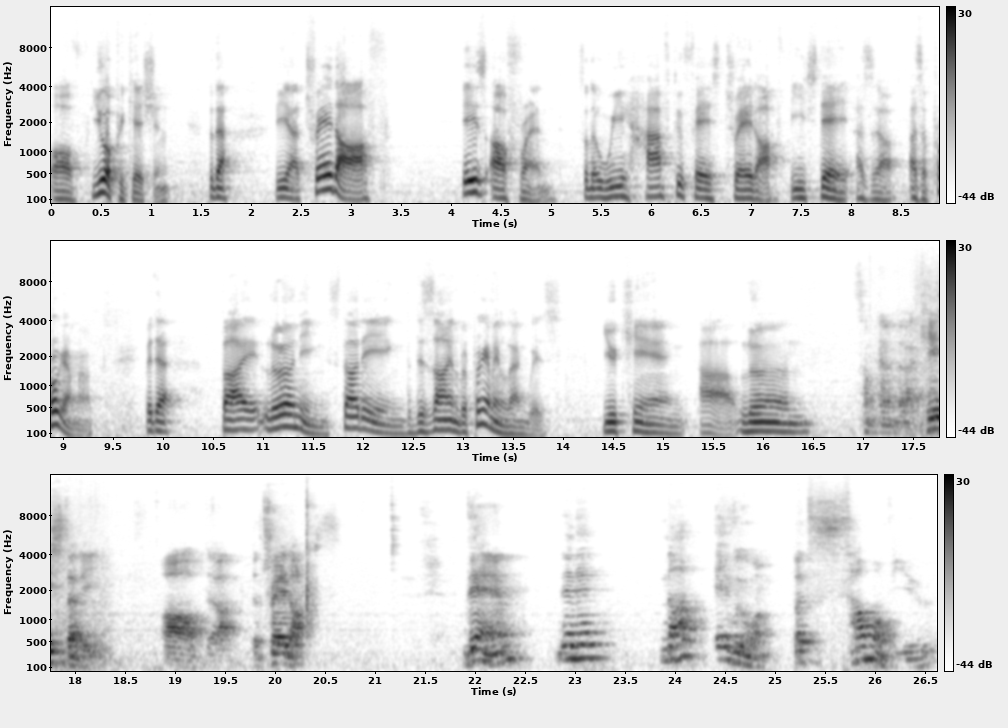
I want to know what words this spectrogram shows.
of your application. So that the uh, trade-off is our friend. So that we have to face trade-off each day as a, as a programmer. But uh, by learning, studying the design of a programming language, you can uh, learn some kind of a case study of the, the trade-offs. Then, then, then, not everyone, but some of you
